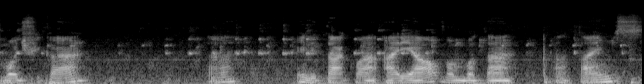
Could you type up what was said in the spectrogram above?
modificar, tá? ele tá com a Arial, vamos botar a Times.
